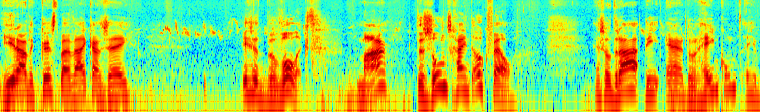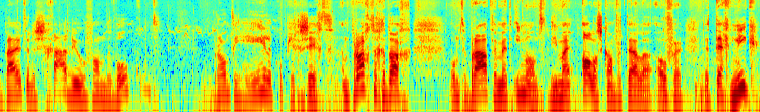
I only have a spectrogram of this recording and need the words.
Hier aan de kust bij Wijk aan Zee is het bewolkt. Maar de zon schijnt ook fel. En zodra die er doorheen komt en je buiten de schaduw van de wolk komt, brandt die heerlijk op je gezicht. Een prachtige dag om te praten met iemand die mij alles kan vertellen over de techniek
